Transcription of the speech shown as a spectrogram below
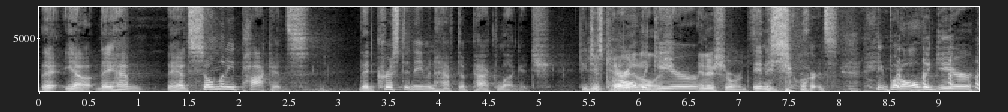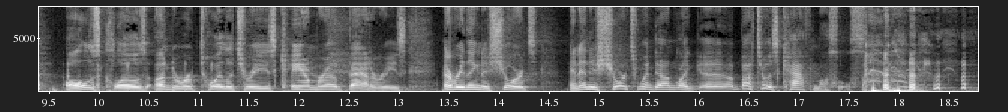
they, yeah, they have they had so many pockets that Chris didn't even have to pack luggage. He just put carried all the all in his- gear in his shorts. In his shorts, he put all the gear, all his clothes, underwear, toiletries, camera, batteries, everything in his shorts, and then his shorts went down like uh, about to his calf muscles.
